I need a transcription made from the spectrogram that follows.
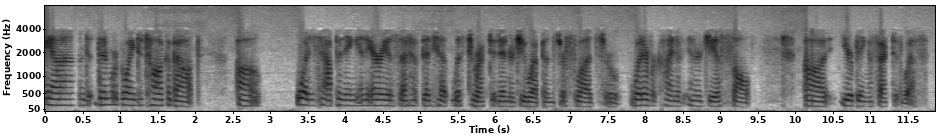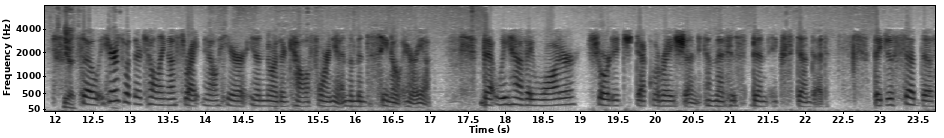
and then we're going to talk about uh, what is happening in areas that have been hit with directed energy weapons or floods or whatever kind of energy assault uh, you're being affected with. Yes. So here's what they're telling us right now here in Northern California in the Mendocino area that we have a water shortage declaration and that has been extended. They just said this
